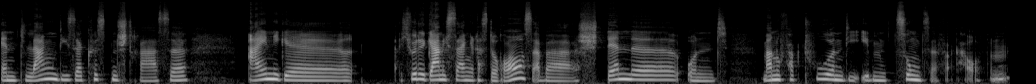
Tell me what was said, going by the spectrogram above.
entlang dieser Küstenstraße einige, ich würde gar nicht sagen Restaurants, aber Stände und Manufakturen, die eben Zungze verkaufen.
